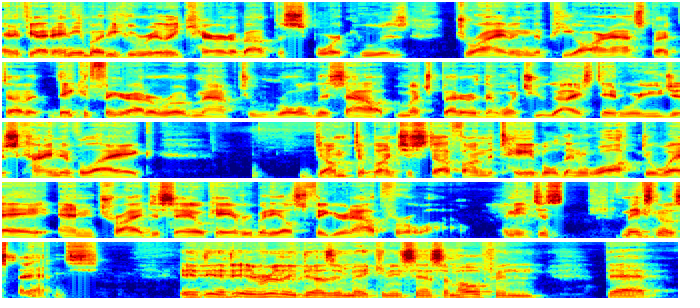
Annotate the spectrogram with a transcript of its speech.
And if you had anybody who really cared about the sport who was driving the PR aspect of it, they could figure out a roadmap to roll this out much better than what you guys did, where you just kind of like dumped a bunch of stuff on the table, then walked away and tried to say, okay, everybody else figure it out for a while. I mean, it just makes no sense. It, it, it really doesn't make any sense. I'm hoping that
